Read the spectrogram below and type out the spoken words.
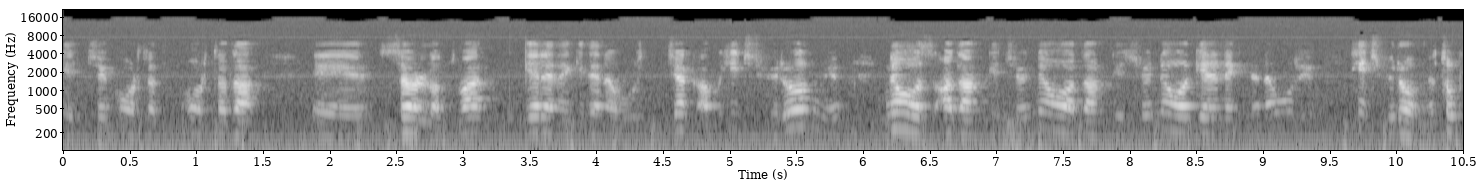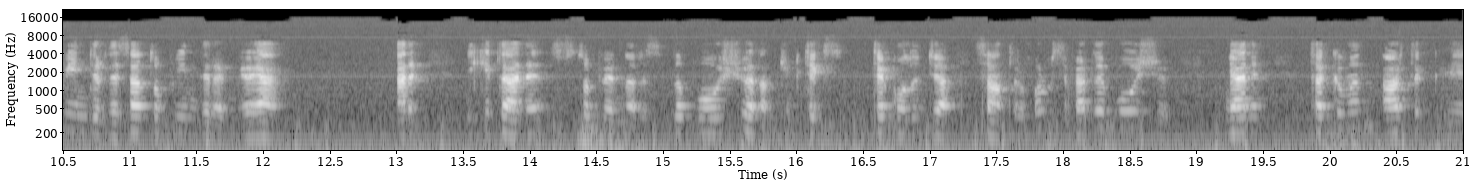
geçecek. Orta, ortada e, Sörlot var. Gelene gidene vuracak ama hiçbiri olmuyor. Ne o adam geçiyor, ne o adam geçiyor, ne o gelene gidene vuruyor. Hiçbiri olmuyor. Topu indir desen topu indiremiyor. Yani, yani iki tane stoperin arasında boğuşuyor adam. Çünkü tek tek olunca santrafor bu sefer de boğuşuyor. Yani takımın artık e,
